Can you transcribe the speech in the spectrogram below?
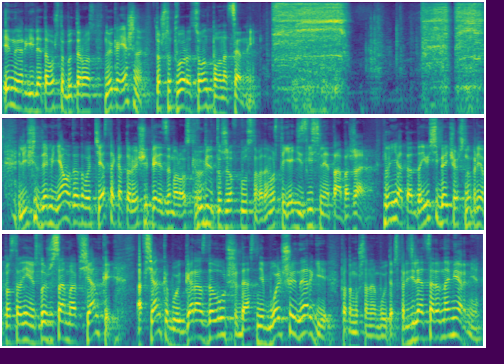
энергии для того, чтобы ты рос. Ну и, конечно, то, что твой рацион полноценный. Лично для меня вот это вот тесто, которое еще перед заморозкой, выглядит уже вкусно, потому что я действительно это обожаю. Но я-то отдаю отчет, что, например, по сравнению с той же самой овсянкой, овсянка будет гораздо лучше, даст мне больше энергии, потому что она будет распределяться равномернее.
